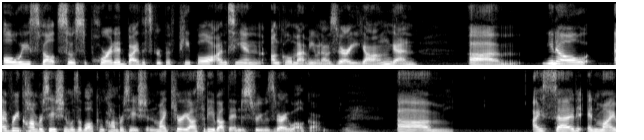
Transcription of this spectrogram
always felt so supported by this group of people. Auntie and uncle met me when I was very young and, um, you know, every conversation was a welcome conversation. My curiosity about the industry was very welcome. Right. Um, I said in my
